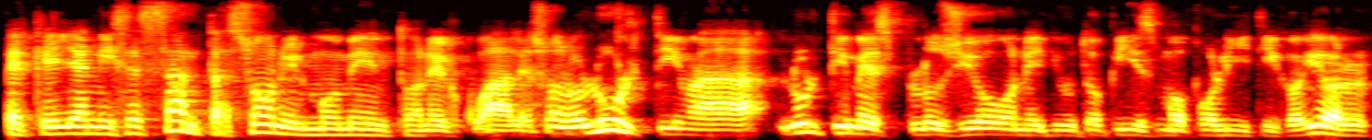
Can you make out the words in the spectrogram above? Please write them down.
Perché gli anni 60 sono il momento nel quale sono l'ultima, l'ultima esplosione di utopismo politico. Io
